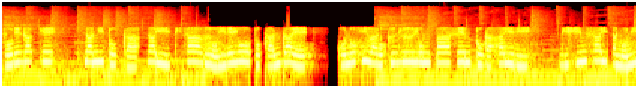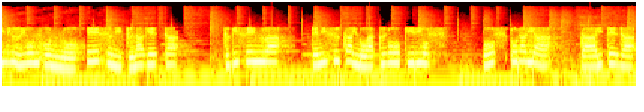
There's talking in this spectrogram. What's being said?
それだけ、何とか第1サーブを入れようと考え、この日は64%が入り、自身最多の24本のエースにつなげた。次戦は、テニス界のアクローキリオス、オーストラリアが相手だ。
